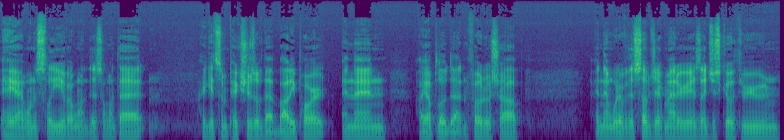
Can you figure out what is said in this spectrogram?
hey, I want a sleeve, I want this, I want that. I get some pictures of that body part, and then I upload that in Photoshop. And then whatever the subject matter is, I just go through and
